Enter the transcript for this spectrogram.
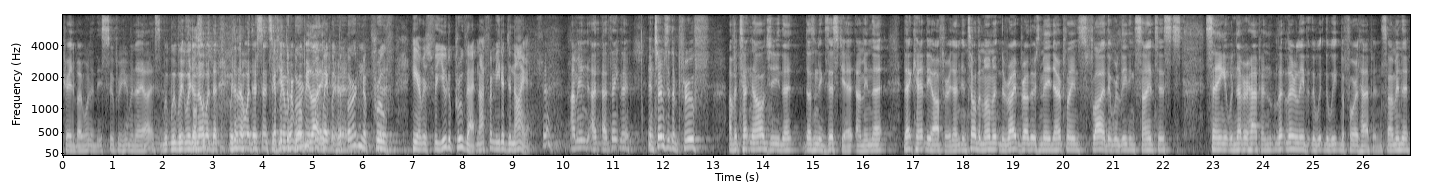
created by one of these superhuman AIs. We, we, we don't know what the, we don't know what their sense of yeah, humor burden, will be like. Wait, but the burden of proof here is for you to prove that, not for me to deny it. Yeah. I mean, I, I think that in terms of the proof of a technology that doesn't exist yet, I mean that that can't be offered. And until the moment the Wright brothers made airplanes fly, they were leading scientists saying it would never happen, literally the, the week before it happened. So I mean, the,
